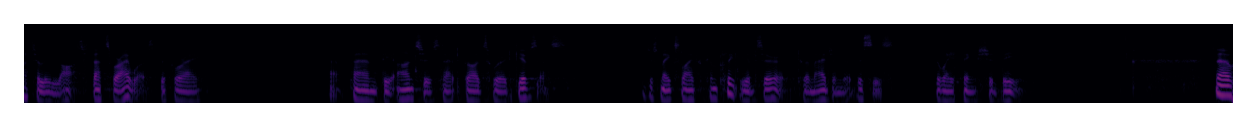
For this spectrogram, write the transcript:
Utterly lost. That's where I was before I found the answers that God's Word gives us. It just makes life completely absurd to imagine that this is the way things should be. Now,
